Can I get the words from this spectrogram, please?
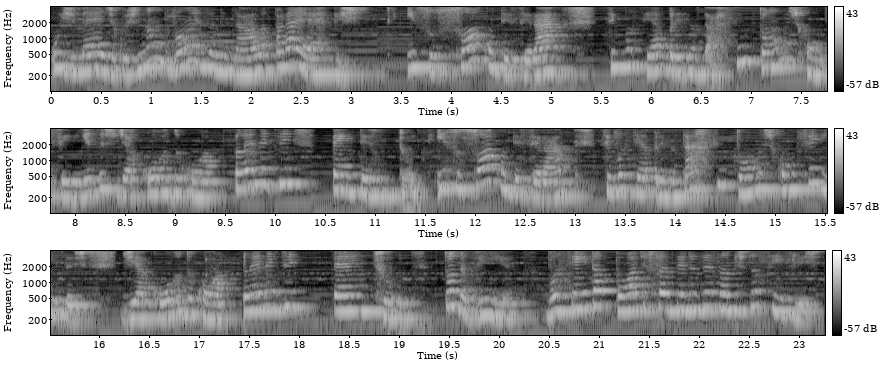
os médicos não vão examiná-la para herpes. Isso só acontecerá se você apresentar sintomas como feridas de acordo com a Planese Penterton. Isso só acontecerá se você apresentar sintomas como feridas de acordo com a Planese Parenthood. Todavia, você ainda pode fazer os exames da sífilis,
